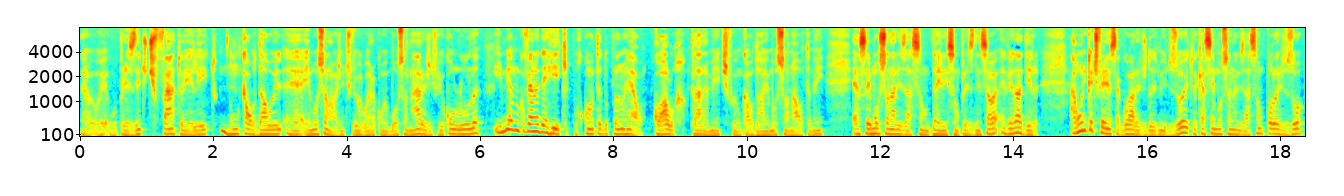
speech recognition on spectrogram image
É, o, presidente de fato é eleito num caudal é, emocional. A gente viu agora com o Bolsonaro, a gente viu com o Lula e mesmo com o Fernando Henrique, por conta do plano real. Collor, claramente, foi um caudal emocional também. Essa emocionalização da eleição presidencial é verdadeira. A única diferença agora de 2018 é que essa emocionalização polarizou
